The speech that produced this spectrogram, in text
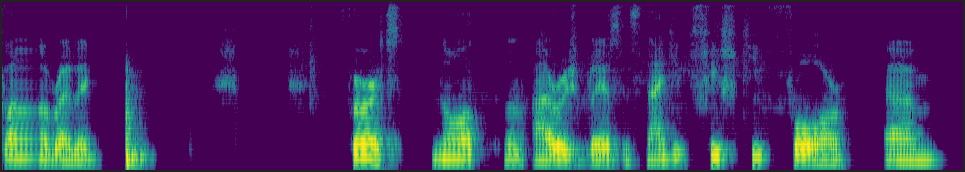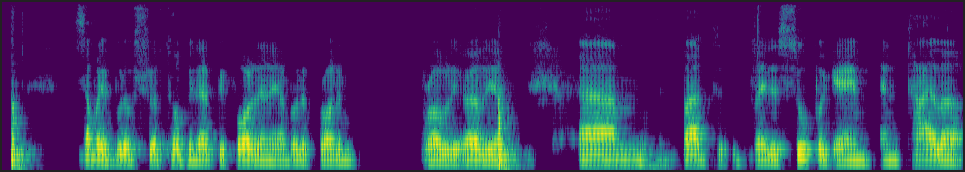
Conor Bradley, first Northern Irish player since 1954. Um, somebody would have should have told me that before. Then I would have brought him probably earlier. Um, but played a super game, and Tyler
